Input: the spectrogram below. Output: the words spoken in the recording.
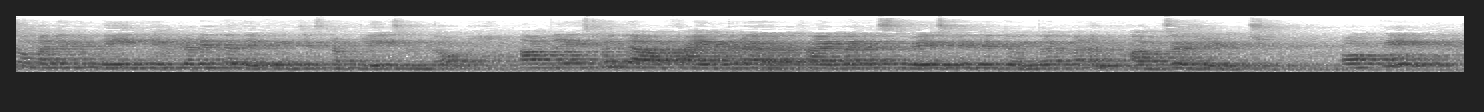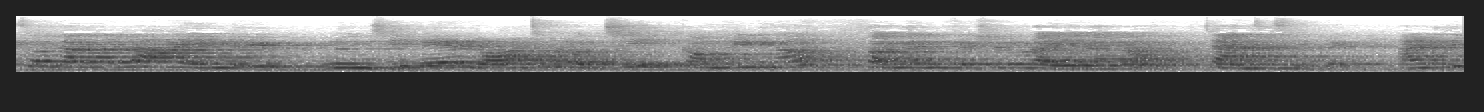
సో మనకి మెయిన్ ఎక్కడైతే అది ఎఫెక్ట్ చేసిన ప్లేస్ ఉందో ఆ ప్లేస్లో ఫైబర్ ఫైబరస్ వేస్ట్ ఏదైతే ఉందో మనం అబ్జర్వ్ చేయొచ్చు. ఓకే సో దానివల్ల ఆ ఎంట్రీ నుంచి వేరే రాడ్స్ కూడా వచ్చి కంప్లీట్గా ఫంగల్ ఇన్ఫెక్షన్ కూడా అయ్యేలాగా ఛాన్సెస్ ఉంటాయి. అండ్ ఇది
